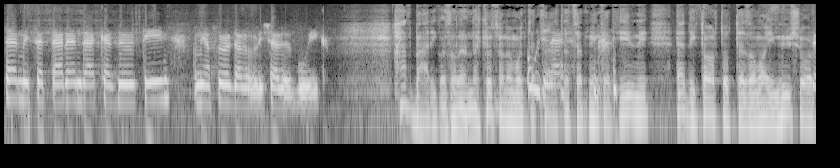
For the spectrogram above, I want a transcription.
természettel rendelkező tény, ami a föld alól is előbújik. Hát bár igaza lenne. Köszönöm, hogy te feltetszett minket hívni. Eddig tartott ez a mai műsor.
